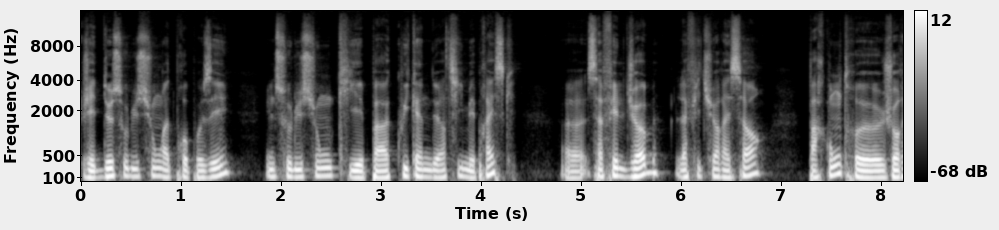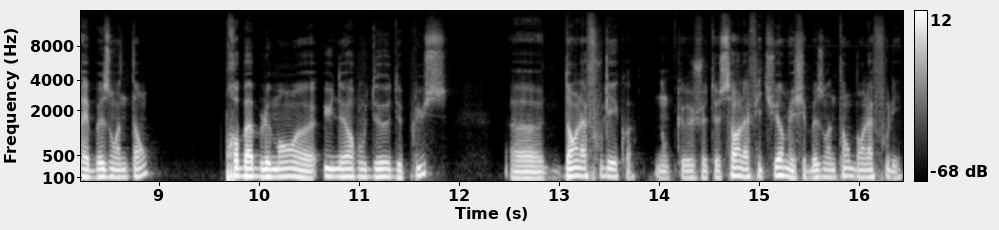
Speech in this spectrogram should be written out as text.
j'ai deux solutions à te proposer. Une solution qui n'est pas quick and dirty, mais presque. Euh, ça fait le job, la feature elle sort. Par contre, euh, j'aurais besoin de temps, probablement euh, une heure ou deux de plus, dans la foulée. Quoi. Donc je te sors la feature, mais j'ai besoin de temps dans la foulée.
